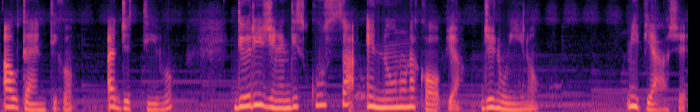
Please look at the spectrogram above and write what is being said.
Autentico, aggettivo, di origine indiscussa e non una copia, genuino. Mi piace.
